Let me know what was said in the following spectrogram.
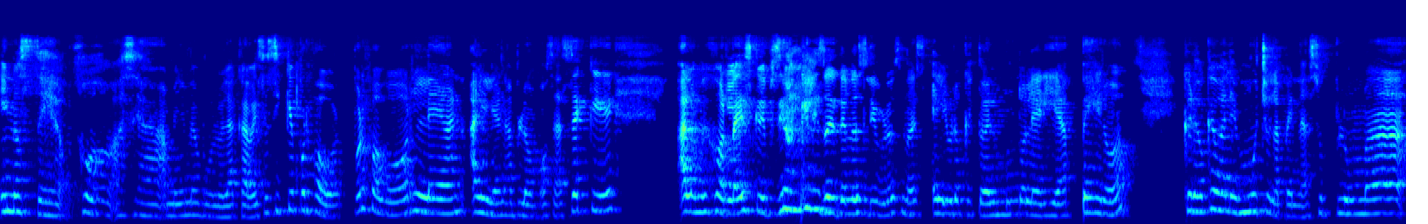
Y no sé, o sea, a mí me voló la cabeza. Así que por favor, por favor, lean a Liliana Blom. O sea, sé que a lo mejor la descripción que les doy de los libros no es el libro que todo el mundo leería, pero creo que vale mucho la pena. Su pluma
